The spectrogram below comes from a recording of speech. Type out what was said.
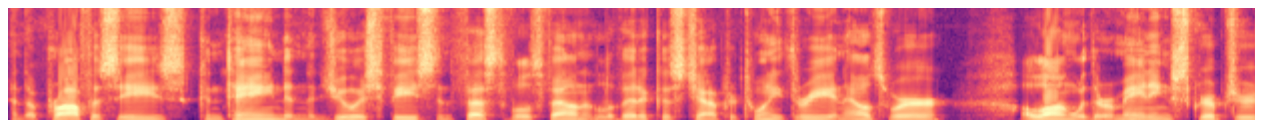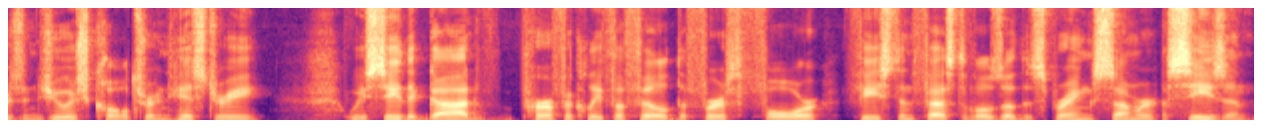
and the prophecies contained in the Jewish feasts and festivals found in Leviticus chapter 23 and elsewhere, along with the remaining scriptures in Jewish culture and history, we see that God perfectly fulfilled the first four feasts and festivals of the spring summer season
